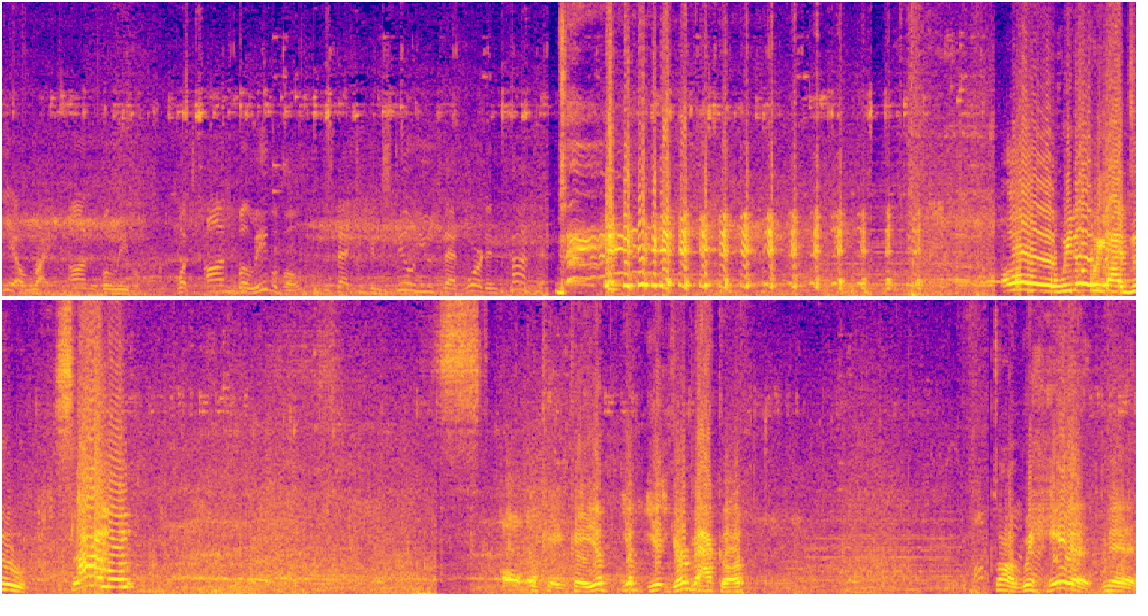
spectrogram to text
Yeah, right. Unbelievable. What's unbelievable is that you can still use that word in context. Oh, we know what we gotta do. Slime him! Oh, okay, okay. Yep, yep, yep. You're back up. Dog, we're here, man.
